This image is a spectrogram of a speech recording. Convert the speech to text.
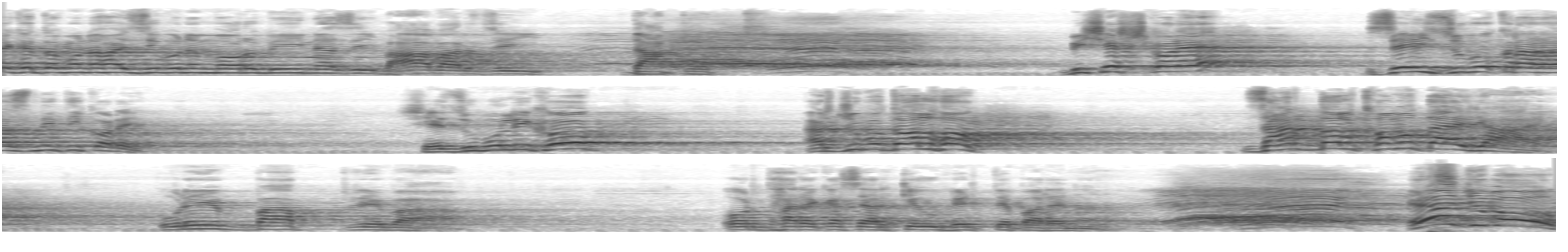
দেখে তো মনে হয় জীবনে মরবেই না যেই ভাব আর যেই দাপট। বিশেষ করে যেই যুবকরা রাজনীতি করে সে যুবলীগ হোক আর যুব দল হোক, যার দল ক্ষমতায় যায়, ওরে বাপ রে বাপ, ওর ধারে কাছে আর কেউ ভেটতে পারে না। এ যুবক,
